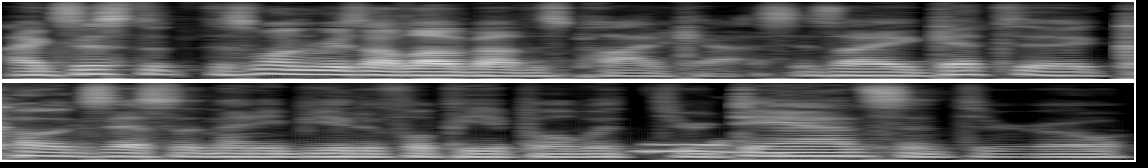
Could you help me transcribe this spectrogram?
I exist. This is one of the reasons I love about this podcast is I get to coexist with many beautiful people with through dance and through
